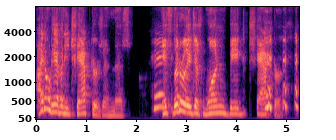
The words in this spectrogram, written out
I don't have any chapters in this. It's literally just one big chapter.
